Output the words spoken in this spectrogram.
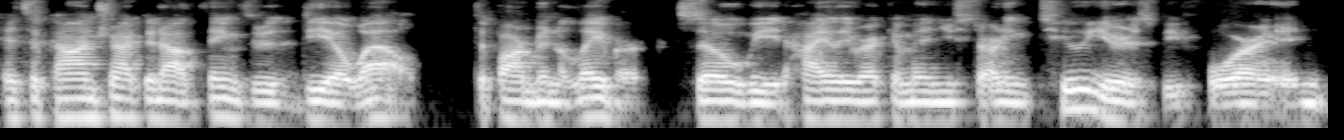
it's a contracted out thing through the DOL, Department of Labor. So we'd highly recommend you starting two years before and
